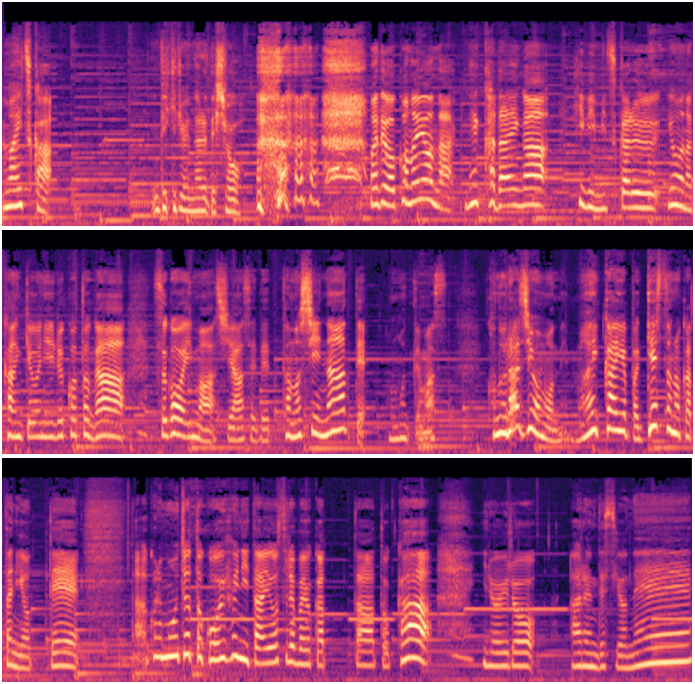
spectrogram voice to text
まあ、いつかできるようになるでしょう。まあでもこのような、ね、課題が日々見つかるような環境にいることがすごい今幸せで楽しいなって思ってます。このラジオもね毎回やっぱゲストの方によってあこれもうちょっとこういうふうに対応すればよかったとかいろいろあるんですよね。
